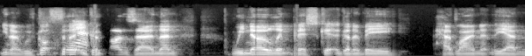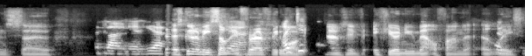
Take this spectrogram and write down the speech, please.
you know we've got thirty Yeah. good bands there, and then we know Limp Bizkit are going to be headline at the end. So yeah. there's going to be something Yeah. for everyone did- in terms of if you're a nu metal fan at, least.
